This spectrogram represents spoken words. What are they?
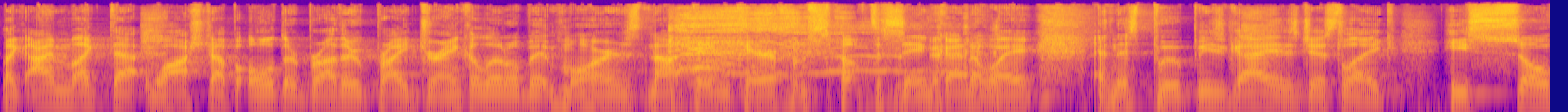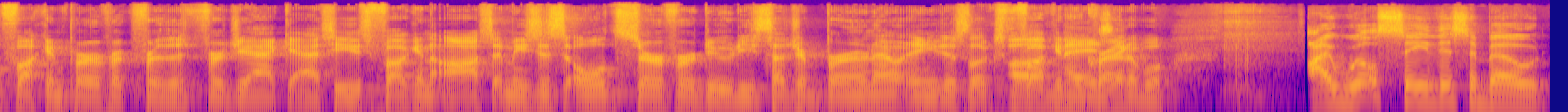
Like I'm like that washed up older brother who probably drank a little bit more and is not taking care of himself the same kind of way. And this Poopies guy is just like he's so fucking perfect for the for Jackass. He's fucking awesome. He's this old surfer dude. He's such a burnout and he just looks fucking amazing. incredible. I will say this about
